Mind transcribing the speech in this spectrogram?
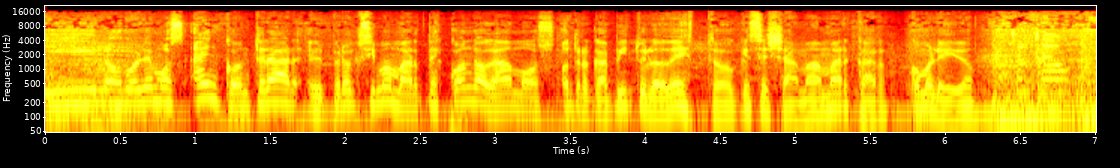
Y nos volvemos a encontrar el próximo martes cuando hagamos otro capítulo de esto que se llama Marcar como leído. Chau, chau.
